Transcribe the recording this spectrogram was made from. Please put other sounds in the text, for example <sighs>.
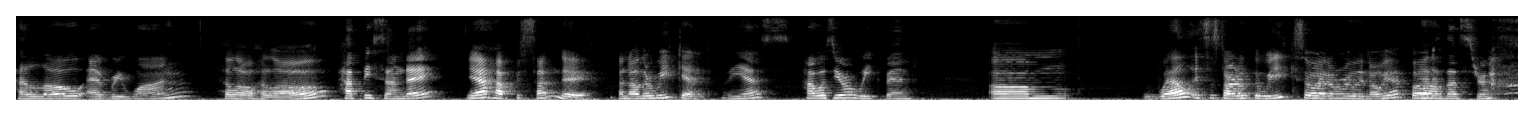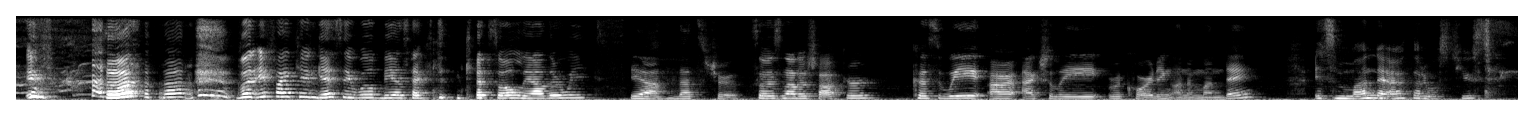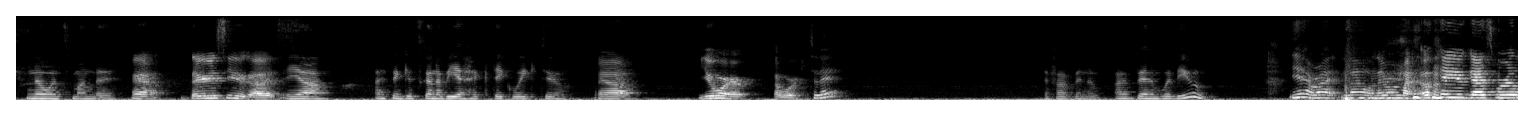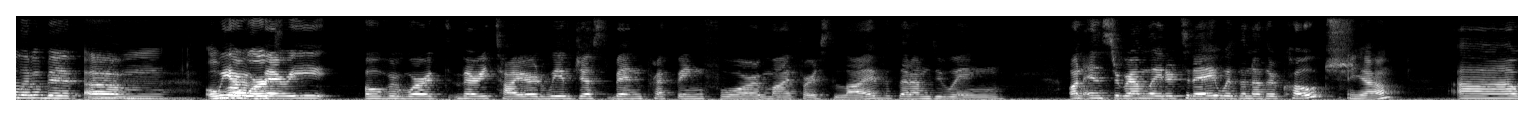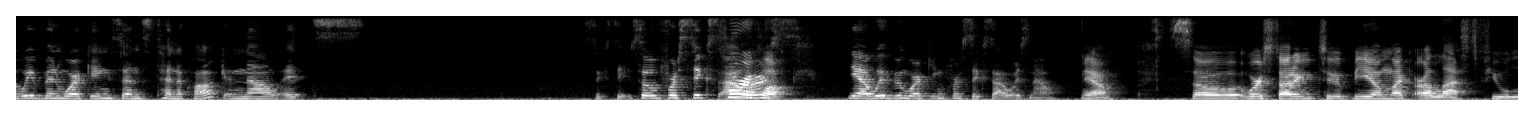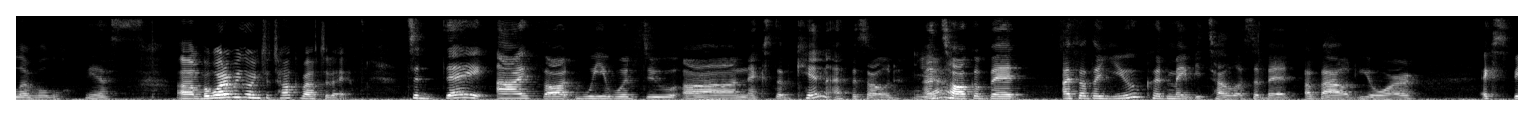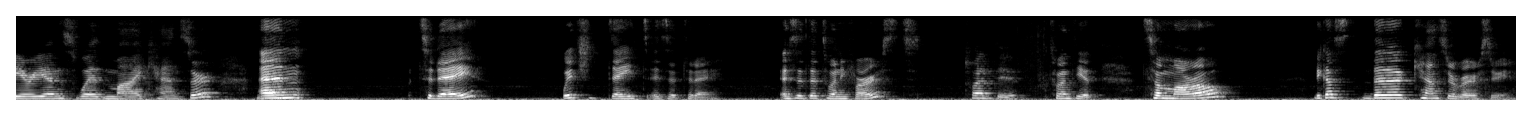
Hello, everyone. Hello, hello. Happy Sunday. Yeah, happy Sunday. Another weekend. Yes. How was your week been? Um, well, it's the start of the week, so I don't really know yet. But oh, that's true. <laughs> if <laughs> but if I can guess, it will be as <laughs> hectic as all the other weeks. yeah, that's true. So it's not a shocker. Because we are actually recording on a Monday. It's Monday. I thought it was Tuesday. No, it's Monday. yeah, there you see you guys. Yeah. I think it's gonna be a hectic week too. Yeah, you were at work today. If I've been, I've been with you. Yeah, right. No, never mind. Okay, you guys were a little bit um overworked. <laughs> We are very overworked, very tired. We've just been prepping for my first live that I'm doing on Instagram later today with another coach. Yeah. Uh, we've been working since 10 o'clock and now it's 60. So for six Four hours. o'clock. Yeah, we've been working for six hours now. Yeah. So we're starting to be on like our last fuel level. Yes. Um, but what are we going to talk about today? Today, I thought we would do a next of kin episode Yeah. and talk a bit. I thought that you could maybe tell us a bit about your experience with my cancer. Yeah. And today, which date is it today? Is it the 21st? 20th. 20th. Tomorrow, because the cancerversary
